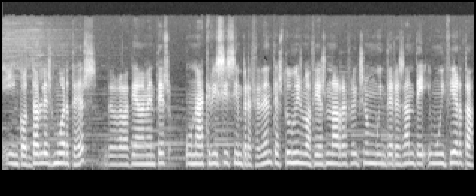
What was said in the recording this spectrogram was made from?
incontables muertes, desgraciadamente, es una crisis sin precedentes. Tú mismo hacías una reflexión muy interesante y muy cierta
